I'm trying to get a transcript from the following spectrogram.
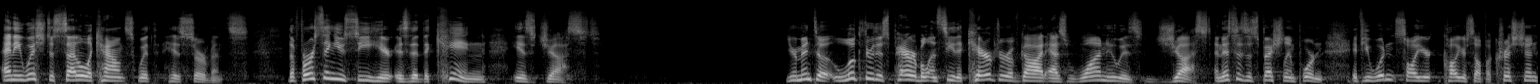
and he wished to settle accounts with his servants. The first thing you see here is that the king is just. You're meant to look through this parable and see the character of God as one who is just. And this is especially important. If you wouldn't call yourself a Christian,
